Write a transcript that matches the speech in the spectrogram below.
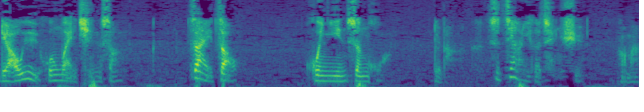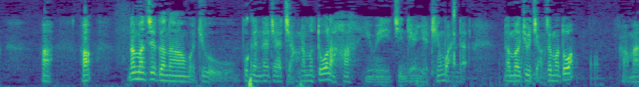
疗愈婚外情伤、再造婚姻生活，对吧？是这样一个程序，好吗？啊，好，那么这个呢，我就。不跟大家讲那么多了哈，因为今天也挺晚的，那么就讲这么多，好吗？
